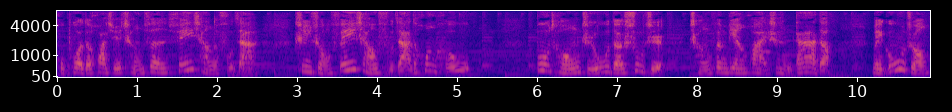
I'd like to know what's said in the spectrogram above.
琥珀的化学成分非常的复杂，是一种非常复杂的混合物。不同植物的树脂成分变化也是很大的，每个物种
